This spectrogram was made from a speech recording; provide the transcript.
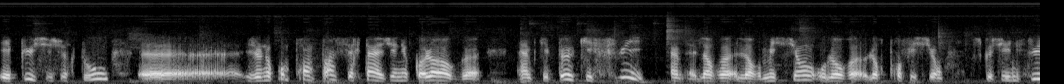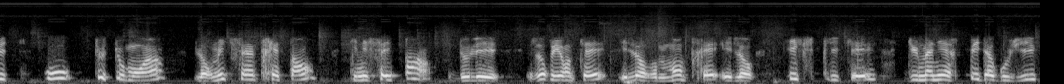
Et puis, surtout, euh, je ne comprends pas certains gynécologues un petit peu qui fuient euh, leur, leur mission ou leur, leur profession. Parce que c'est une fuite ou, tout au moins, leur médecin traitant qui n'essaye pas de les orienter et leur montrer et leur expliquer d'une manière pédagogique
